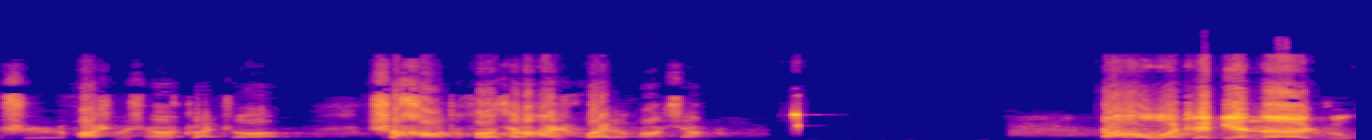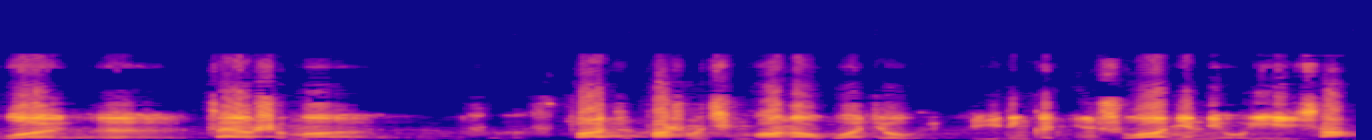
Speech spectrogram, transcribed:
是发生了什么样的转折，是好的方向了还是坏的方向。然后我这边呢，如果呃再有什么发发生的情况呢，我就一定跟您说，您留意一下。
